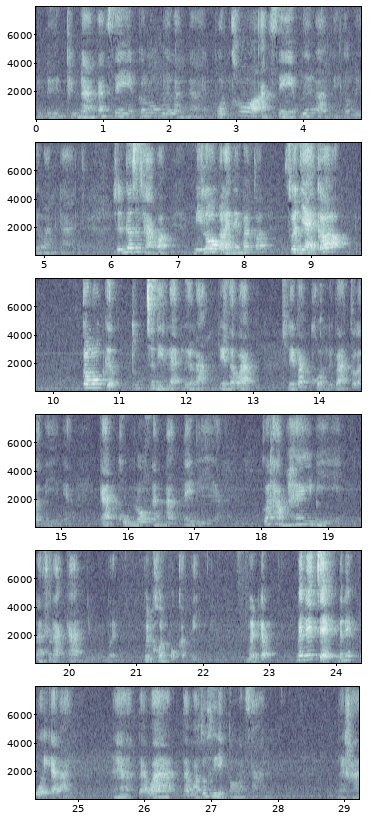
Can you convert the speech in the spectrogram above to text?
อื่นๆผิวหนังอักเสบก็โรคเรื้อรังได้ ปวดข้ออักเสบเรื้อรังนี่ก็เรื้อรังได้ฉันก็จะถามว่ามีโรคอะไรได้บ้างก็ส่วนใหญ่ก็ก็โรคเกือบทุกชนิดแหละเรื้อรังเพียงแต่ว่าในบางคนหรือบางกรณีเนี่ยการคุมโรคนั้นๆ ได้ดีอะก็ทำให้มีลักษณะการอยู่เหมือนเหมือนคนปกติ เหมือนกับไม่ได้เจ็บไม่ได้ป่วยอะไร นะคะแต่ว่าแต่ว่าก็คือยังต้องรักษาอยู่นะคะ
